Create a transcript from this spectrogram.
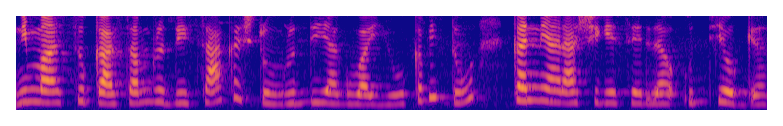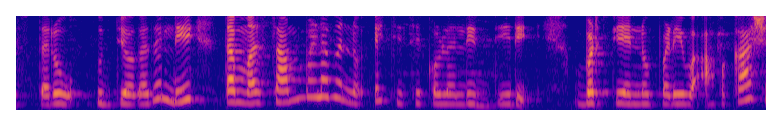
ನಿಮ್ಮ ಸುಖ ಸಮೃದ್ಧಿ ಸಾಕಷ್ಟು ವೃದ್ಧಿಯಾಗುವ ಯೋಗವಿದ್ದು, ಕನ್ಯಾ ರಾಶಿಗೆ ಸೇರಿದ ಉದ್ಯೋಗಸ್ಥರು ಉದ್ಯೋಗದಲ್ಲಿ ತಮ್ಮ ಸಂಬಳವನ್ನು ಹೆಚ್ಚಿಸಿಕೊಳ್ಳಲಿದ್ದೀರಿ. ಬಡ್ತಿಯನ್ನು ಪಡೆಯುವ ಅವಕಾಶ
